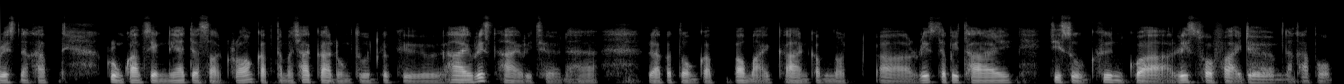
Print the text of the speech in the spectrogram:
risk นะครับ กลุ่มความเสี่ยงนี้จะสอดคล้องกับธรรมชาติการลงทุนก็คือ high risk high return นะฮะ แล้วก็ตรงกับเป้าหมายการกำหนดอ่า risk appetite ที่สูงขึ้นกว่า risk profile เดิมนะครับผม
